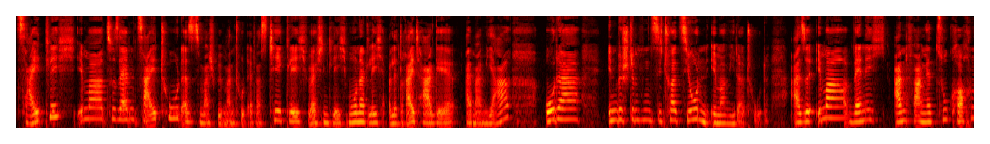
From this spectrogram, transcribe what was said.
zeitlich immer zur selben Zeit tut. Also zum Beispiel, man tut etwas täglich, wöchentlich, monatlich, alle drei Tage, einmal im Jahr. Oder in bestimmten Situationen immer wieder tut. Also immer, wenn ich anfange zu kochen,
